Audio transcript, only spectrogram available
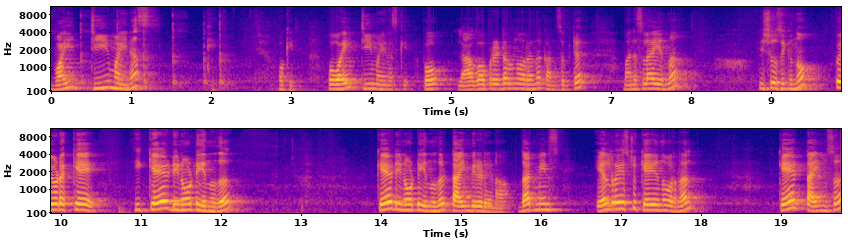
Y T minus K okay അപ്പോൾ വൈ ടി മൈനസ് കെ അപ്പോൾ ലാഗ് ഓപ്പറേറ്റർ എന്ന് പറയുന്ന കൺസെപ്റ്റ് മനസ്സിലായി എന്ന് വിശ്വസിക്കുന്നു. അപ്പോൾ ഇവിടെ കെ ഈ കെ ഡിനോട്ട് ചെയ്യുന്നത് കെ ഡിനോട്ട് ചെയ്യുന്നത് ടൈം പീരീഡ് ആണ്. That means L raise to K എന്ന് പറഞ്ഞാൽ കെ ടൈംസ്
